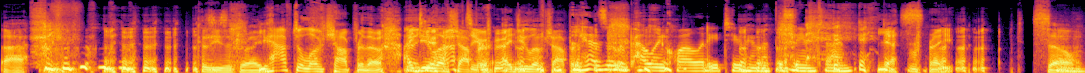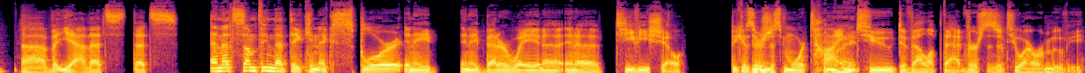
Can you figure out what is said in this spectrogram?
because he's a droid you have to love chopper though i do you love chopper to. i do love chopper he has a repelling quality to him at the same time yes right so, mm-hmm. uh, but yeah, that's that's and that's something that they can explore in a in a better way in a in a TV show because there's mm. just more time right. to develop that versus a two hour movie.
